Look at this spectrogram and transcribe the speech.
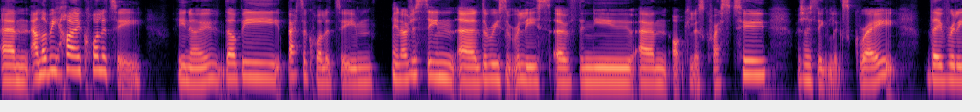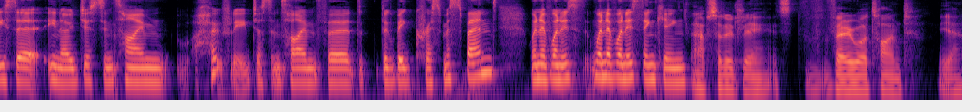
um, and they'll be higher quality. You know, they'll be better quality. And I've just seen uh, the recent release of the new um, Oculus Quest 2, which I think looks great. They've released it, you know, just in time, hopefully just in time for the, the big Christmas spend when everyone is when everyone is thinking. Absolutely, it's very well timed. Yeah.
